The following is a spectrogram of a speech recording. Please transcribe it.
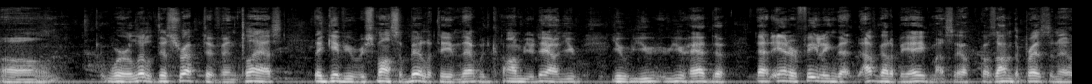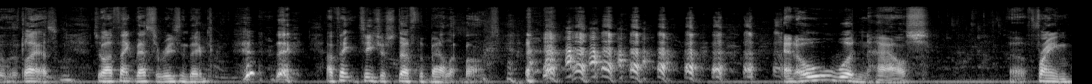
um, were a little disruptive in class, they give you responsibility, and that would calm you down. You you you you had the that inner feeling that I've got to behave myself because I'm the president of the class. So I think that's the reason they. they I think teachers stuffed the ballot box. An old wooden house, uh, frame,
